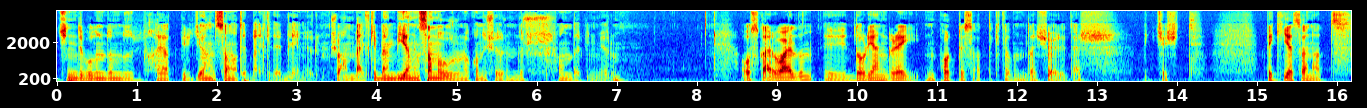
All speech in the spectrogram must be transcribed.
içinde bulunduğumuz hayat bir yanılsamadır belki de bilemiyorum. Şu an belki ben bir yanılsama uğruna konuşuyorumdur. Onu da bilmiyorum. Oscar Wilde'ın e, Dorian Gray'in Portresi adlı kitabında şöyle der. Bir çeşit. Peki ya sanat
